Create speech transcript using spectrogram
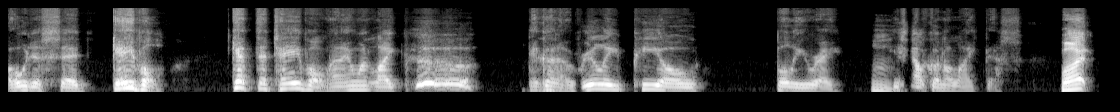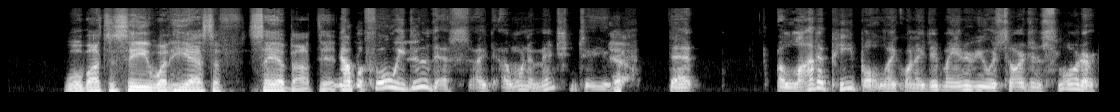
Otis said, Gable, get the table. And I went like, they're Mm. gonna really PO Bully Ray. Hmm. He's not gonna like this. but we're about to see what he has to f- say about it. Now, before we do this, I, I want to mention to you Yeah. that a lot of people, like when I did my interview with Sergeant Slaughter,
